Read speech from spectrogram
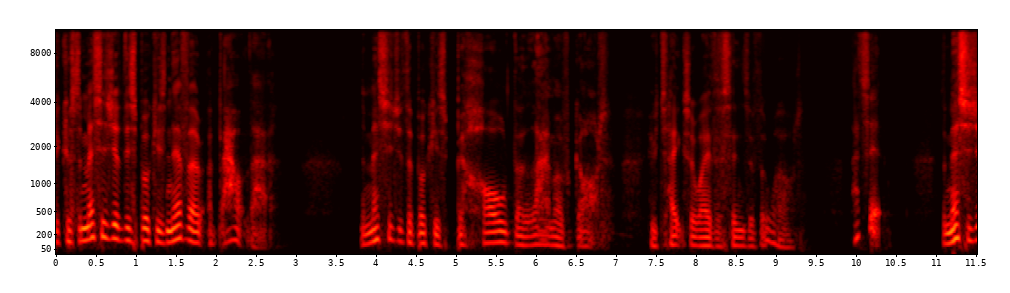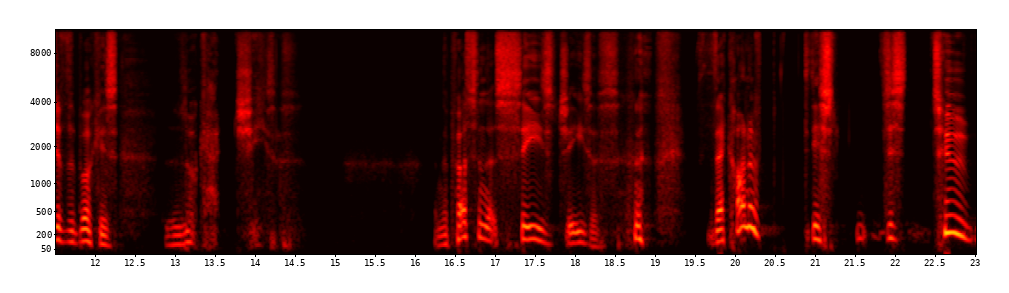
Because the message of this book is never about that. The message of the book is Behold the Lamb of God who takes away the sins of the world. That's it. The message of the book is Look at Jesus. And the person that sees Jesus, they're kind of just, just too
